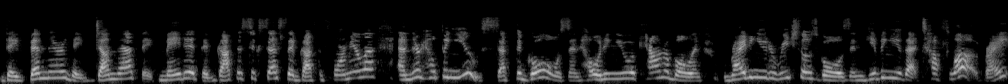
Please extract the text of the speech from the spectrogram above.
They've been there, they've done that, they've made it, they've got the success, they've got the formula, and they're helping you set the goals and holding you accountable and writing you to reach those goals and giving you that tough love, right?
